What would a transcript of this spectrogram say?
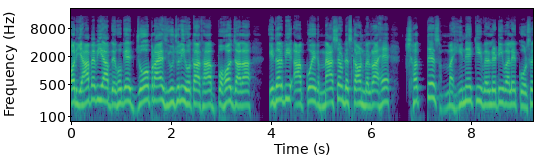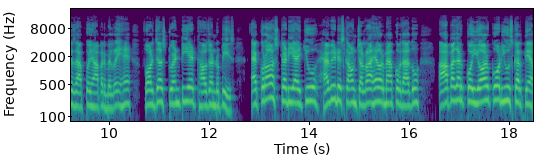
और यहाँ पे भी आप देखोगे, जो प्राइस यूजुअली होता था, बहुत ज़्यादा, इधर भी आपको एक मैसिव डिस्काउंट मिल रहा है। छत्तीस महीने की वैलिडिटी वाले कोर्सेज आपको यहाँ पर मिल रहे हैं for just twenty eight thousand rupees across study I Q heavy discount चल रहा है और मैं आपको बता दूँ, आप अगर कोई और कोड यूज़ करते हैं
